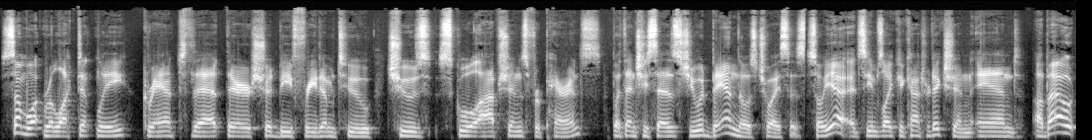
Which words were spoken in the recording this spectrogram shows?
somewhat reluctantly grant that there should be freedom to choose school options for parents, but then she says she would ban those choices. So, yeah, it seems like a contradiction. And about,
